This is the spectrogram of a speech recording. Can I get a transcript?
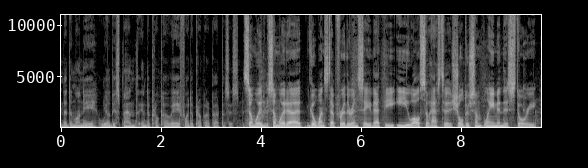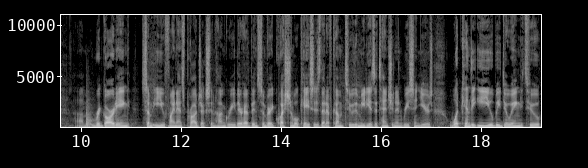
that the money will be spent in the proper way for the proper purposes. Some would some would uh, go one step further and say that the EU also has to shoulder some blame in this story um, regarding some EU finance projects in Hungary. There have been some very questionable cases that have come to the media's attention in recent years. What can the EU be doing to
